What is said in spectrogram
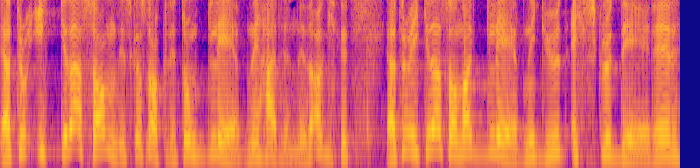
Jeg tror ikke det er sånn, Vi skal snakke litt om gleden i Herren i dag. Jeg tror ikke det er sånn at gleden i Gud ekskluderer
